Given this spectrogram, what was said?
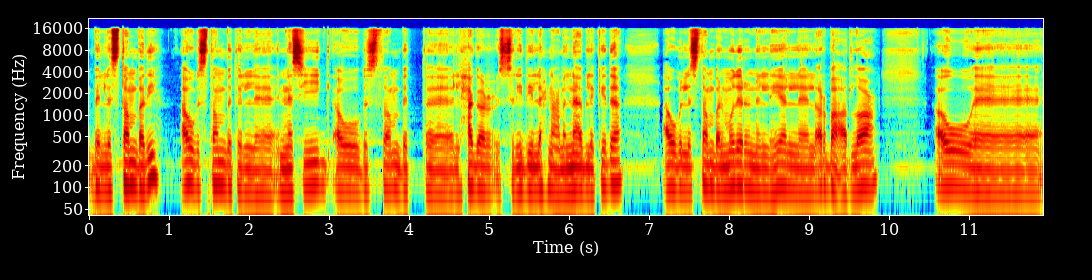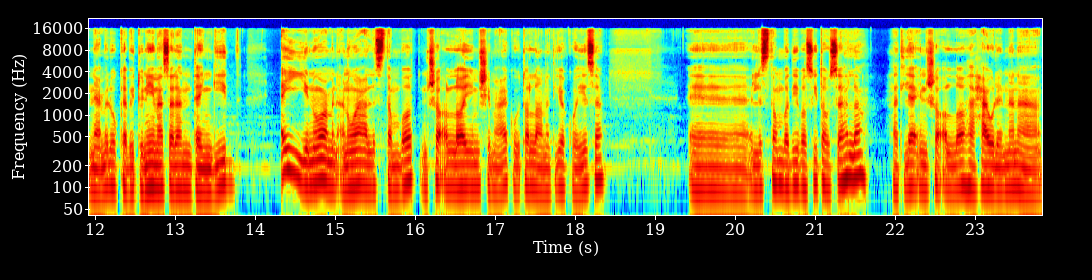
بالاسطمبة دي أو باسطمبة ال- النسيج أو باسطمبة آه، الحجر ال 3D اللي إحنا عملناه قبل كده أو بالاسطمبة ال modern اللي هي ال- الأربع أضلاع أو آه، نعمله capitonné مثلا تنجيد أي نوع من أنواع الاسطمبات إن شاء الله يمشي معاك ويطلع نتيجة كويسة. آه، الاسطمبة دي بسيطة وسهلة. هتلاقي إن شاء الله هحاول إن أنا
